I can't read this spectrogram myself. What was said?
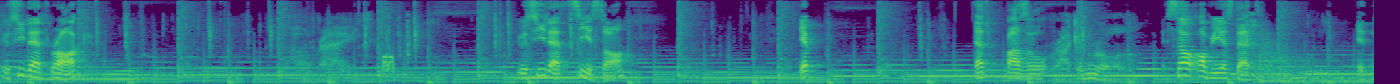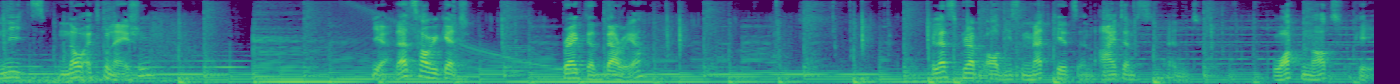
You see that rock. All right. You see that seesaw. Yep. That puzzle Rock and roll. So obvious that it needs no explanation. Yeah, that's how you get break that barrier. Okay, let's grab all these medkits and items and whatnot. Okay.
